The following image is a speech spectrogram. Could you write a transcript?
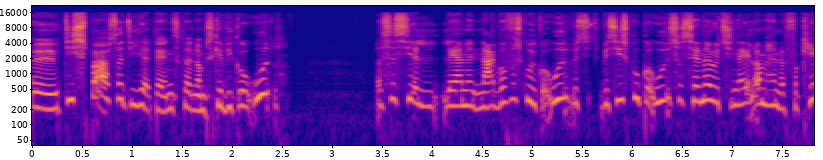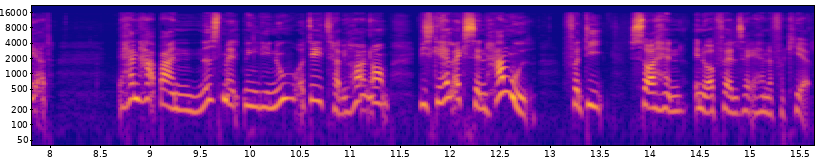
øh, de spørger så de her danskere, om skal vi gå ud? Og så siger lærerne, nej, hvorfor skulle I gå ud? Hvis, hvis I skulle gå ud, så sender jo et signal om, at han er forkert. Han har bare en nedsmeltning lige nu, og det tager vi hånd om. Vi skal heller ikke sende ham ud, fordi så er han en opfattelse af, at han er forkert.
